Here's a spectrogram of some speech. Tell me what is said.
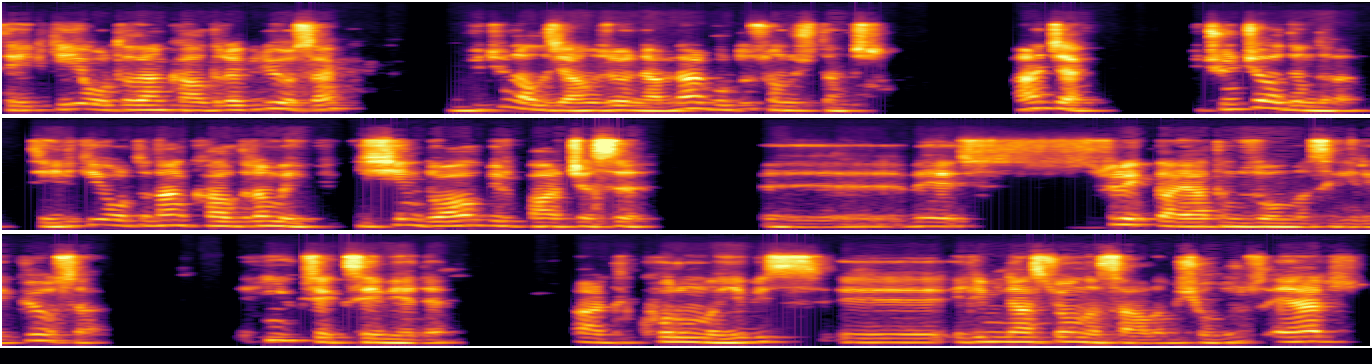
tehlikeyi ortadan kaldırabiliyorsak bütün alacağımız önlemler burada sonuçlanır. Ancak üçüncü adımda tehlikeyi ortadan kaldıramayıp işin doğal bir parçası e, ve sürekli hayatımızda olması gerekiyorsa en yüksek seviyede artık korunmayı biz e, eliminasyonla sağlamış oluruz. Eğer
